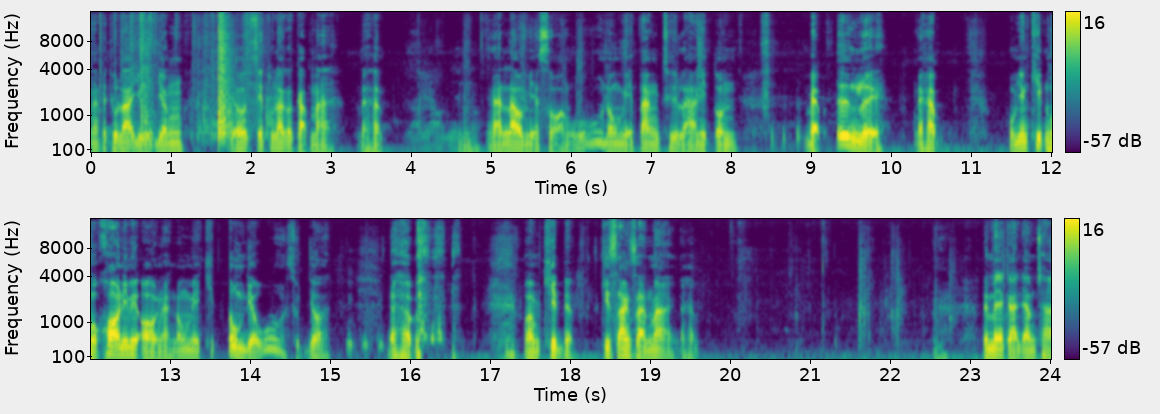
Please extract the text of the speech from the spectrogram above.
นะไปธุระอยู่เดี๋ยวเดี๋ยวเสร็จธุระก็กลับมานะครับ ร้านเหล้าเมียสองโอ้น้องเมย์ตั้งชื่อร้านนี่ตน แบบอึ้งเลยนะครับ ผมยังคิดหัวข้อนี้ไม่ออกนะ น้องเมย์คิดตุ้มเดียวสุดยอดนะครับ ความคิดแบบคิดสร้างสรรค์มากนะครับ เป็นบรรยากาศยามเช้า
